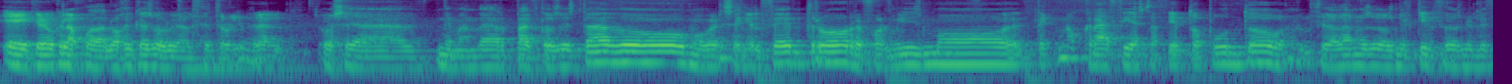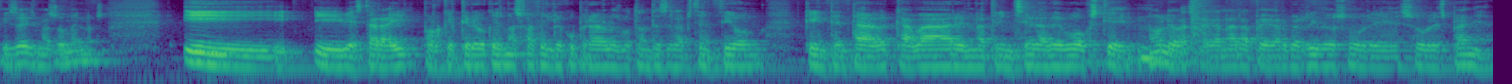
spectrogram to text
eh, creo que la jugada lógica es volver al centro liberal, o sea, demandar pactos de Estado, moverse en el centro, reformismo, tecnocracia hasta cierto punto, Ciudadanos de 2015-2016 más o menos y, y, estar ahí, porque creo que es más fácil recuperar a los votantes de la abstención que intentar cavar en la trinchera de Vox, que no le vas a ganar a pegar berrido sobre, sobre España.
